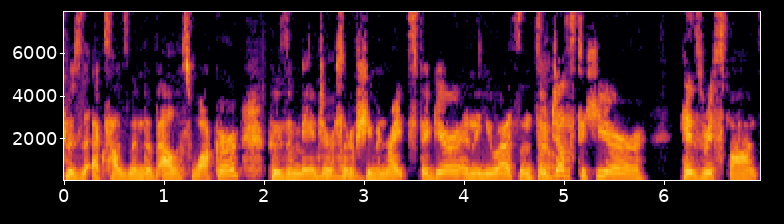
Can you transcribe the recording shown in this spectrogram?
who's the ex-husband of Alice Walker, who's a major mm-hmm. sort of mm. human rights figure in the US. And so yeah. just to hear his response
